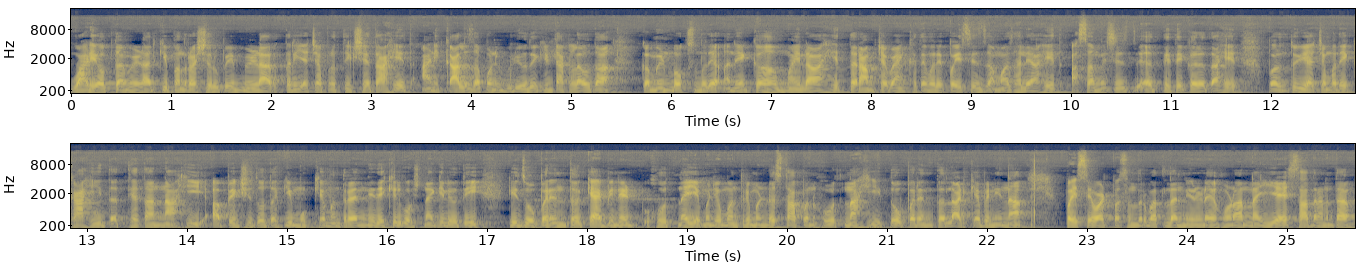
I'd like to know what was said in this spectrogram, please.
वाढीव हप्ता मिळणार की पंधराशे रुपये मिळणार? तर याच्या प्रतीक्षेत आहेत आणि कालच आपण व्हिडिओ देखील टाकला होता. कमेंट बॉक्समध्ये अनेक महिला आहेत तर आमच्या बँक खात्यामध्ये पैसे जमा झाले आहेत असा मेसेज तेथे करत आहेत. परंतु याच्यामध्ये काही तथ्यता नाही. अपेक्षित होतं की मुख्यमंत्र्यांनी देखील घोषणा केली होती की जोपर्यंत कॅबिनेट होत नाही आहे म्हणजे मंत्रिमंडळ स्थापन होत नाही तोपर्यंत लाडक्या बहिणींना पैसे वाटपासंदर्भातला निर्णय होणार नाही आहे साधारणतः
